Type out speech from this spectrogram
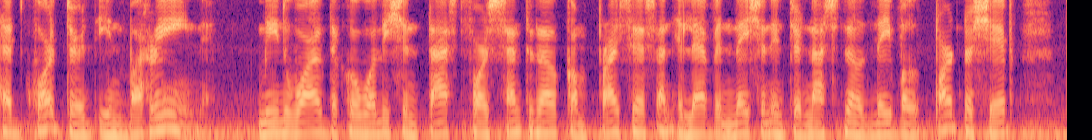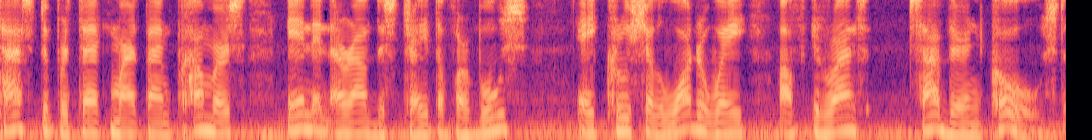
headquartered in Bahrain. Meanwhile, the Coalition Task Force Sentinel comprises an 11 nation international naval partnership tasked to protect maritime commerce in and around the Strait of Hormuz, a crucial waterway of Iran's southern coast.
